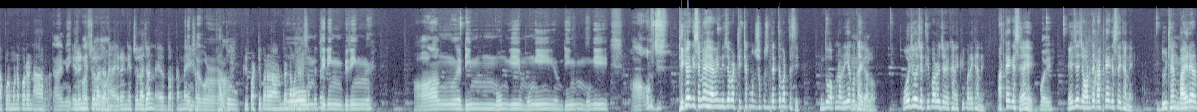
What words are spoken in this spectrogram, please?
তারপর মনে করেন আর এরে নিয়ে চলে যান হ্যাঁ এরে নিয়ে চলে যান এর দরকার নেই এইসব ফালতু ক্রিপার টিপার আর আনবেন না আমাদের সামনে তিরিং বিরিং আং ডিম মুঙ্গি মুঙ্গি ডিম মুঙ্গি আউজ ঠিক আছে মেয়ে হ্যাঁ আমি নিজে আবার ঠিকঠাক মতো সবকিছু দেখতে পারতেছি কিন্তু আপনার ইয়ে কোথায় গেল? ওই যে ওই যে ক্রিপার ওই যে এখানে ক্রিপার এখানে আটকায় গেছে হ্যাঁ এই যে যে অর্ধেক আটকায় গেছে এখানে দুই ঠ্যাং বাইরে আর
